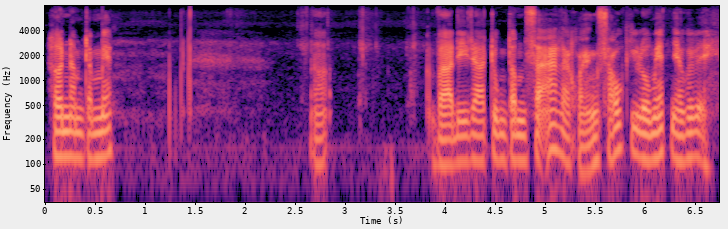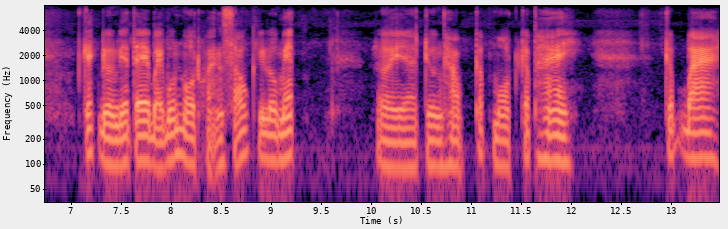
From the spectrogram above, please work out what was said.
hơn 500 m đó. và đi ra trung tâm xã là khoảng 6 km nha quý vị. Cách đường DT 741 khoảng 6 km. Rồi à, trường học cấp 1 cấp 2 cấp 3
